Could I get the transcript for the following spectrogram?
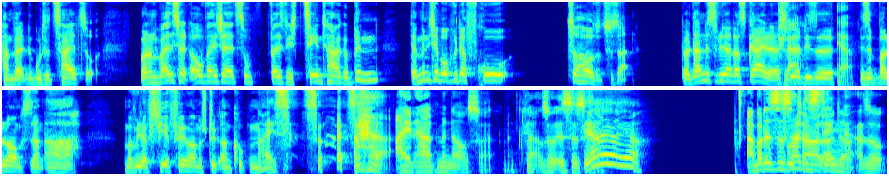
haben wir halt eine gute Zeit so. Aber dann weiß ich halt auch, wenn ich da jetzt so, weiß ich nicht, zehn Tage bin, dann bin ich aber auch wieder froh, zu Hause zu sein. Weil dann ist wieder das Geile. Das Klar, ist wieder diese, ja. diese Balance, zu sagen, ah, mal wieder vier Filme am Stück angucken, nice. So, also, Einatmen, ausatmen. Klar, so ist es. ja, ja, ja. Aber das ist halt das Total, Ding. Alter. Also,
